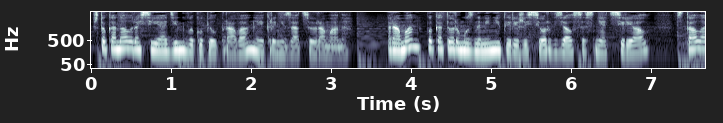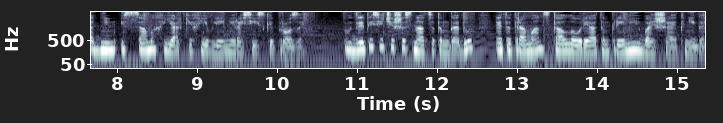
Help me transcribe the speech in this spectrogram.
что канал «Россия-1» выкупил права на экранизацию романа. Роман, по которому знаменитый режиссер взялся снять сериал, стал одним из самых ярких явлений российской прозы. В 2016 году этот роман стал лауреатом премии «Большая книга».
